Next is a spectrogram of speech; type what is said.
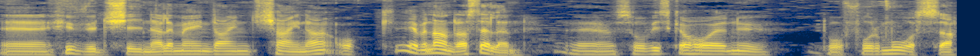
eh, huvudkina eller mainline China och även andra ställen. Eh, så vi ska ha nu då Formosa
